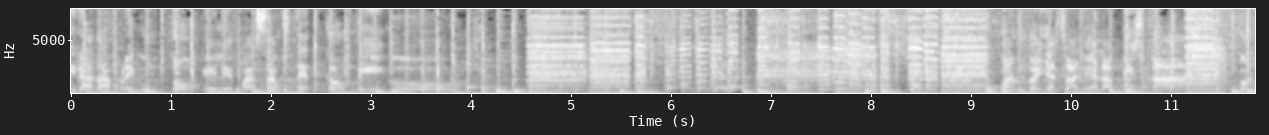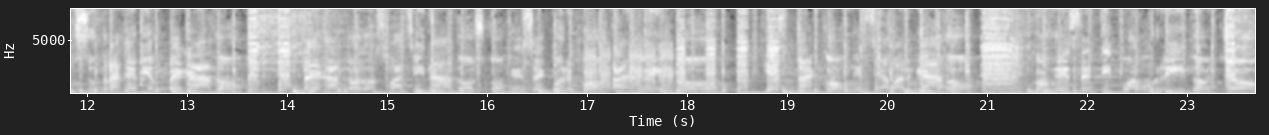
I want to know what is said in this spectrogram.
mirada pregunto, ¿qué le pasa a usted conmigo? Cuando ella sale a la pista, con su traje bien pegado, deja a todos fascinados con ese cuerpo tan lindo. Y está con ese amargado, con ese tipo aburrido, yo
